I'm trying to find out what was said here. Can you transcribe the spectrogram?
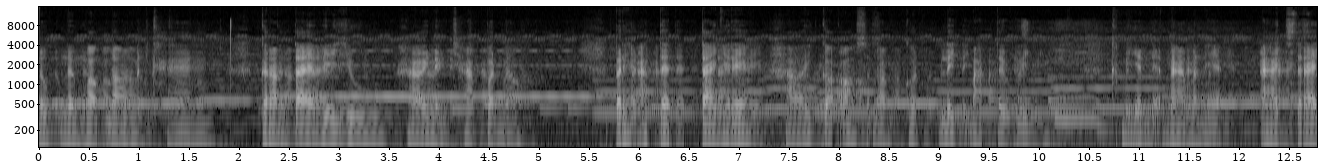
នោះនឹងមកដល់មិនខានគ្រាន់តែវាយូរហើយនឹងឆាប់ប៉ុណ្ណោះព្រះអាទិត្យតែងរះហើយក៏អស់ស្ដំគុតលិចបាត់ទៅវិញគ្មានអ្នកណាម្នាក់អាចស្រែក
